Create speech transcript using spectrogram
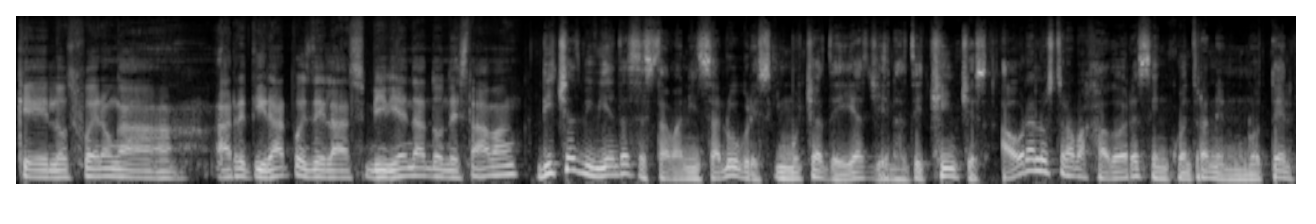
que los fueron a, a, retirar pues de las viviendas donde estaban. Dichas viviendas estaban insalubres y muchas de ellas llenas de chinches. Ahora los trabajadores se encuentran en un hotel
